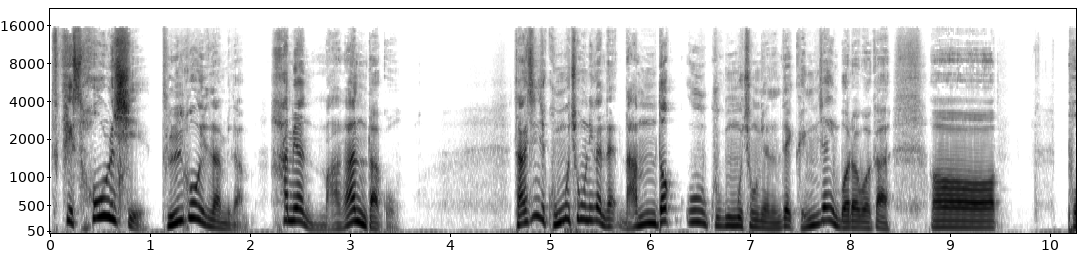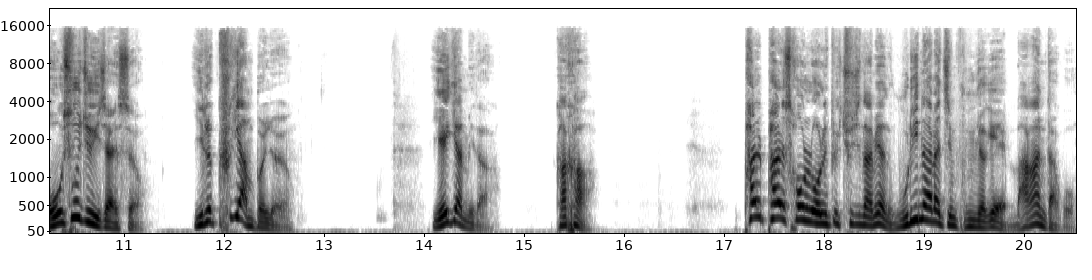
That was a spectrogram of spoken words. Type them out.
특히 서울시 들고 일어납니다. 하면 망한다고. 당시 이제 국무총리가 남덕우 국무총리였는데 굉장히 뭐라고 할까, 어, 보수주의자였어요. 일을 크게 안 벌려요. 얘기합니다. 각하. 88 서울 올림픽 추진하면 우리나라 지금 국력에 망한다고.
